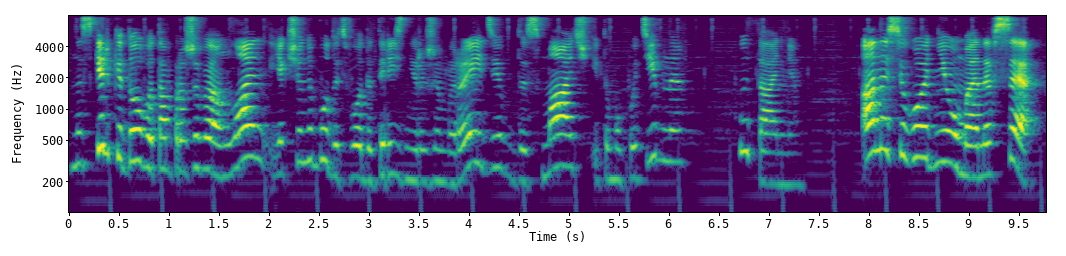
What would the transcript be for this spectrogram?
наскільки довго там проживе онлайн, якщо не будуть вводити різні режими рейдів, десматч і тому подібне, питання. А на сьогодні у мене все.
